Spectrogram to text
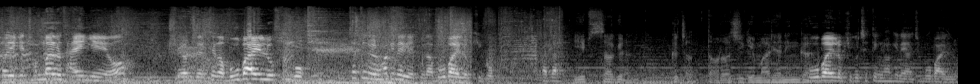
저에게 정말로 다행이에요. 여러분들 제가 모바일로 키고 채팅을 확인해야겠구나. 모바일로 키고. 가자. 잎사귀는 그저 떨어지기 마련인가? 모바일로 키고 채팅을 확인해야지 모바일로.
